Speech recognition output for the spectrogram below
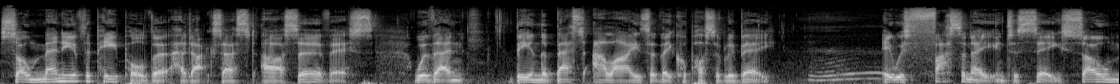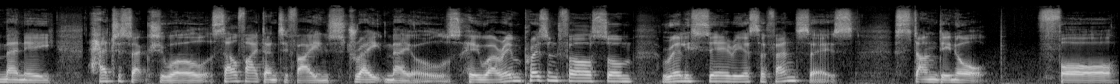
so many of the people that had accessed our service were then being the best allies that they could possibly be. It was fascinating to see so many heterosexual, self identifying straight males who are in prison for some really serious offences standing up for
